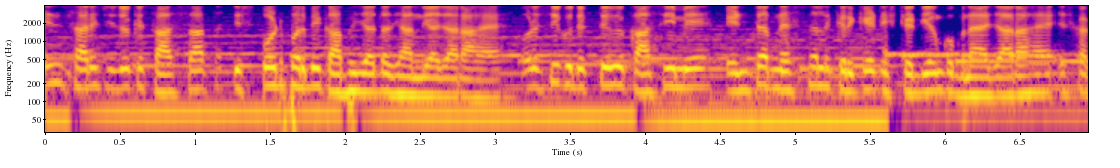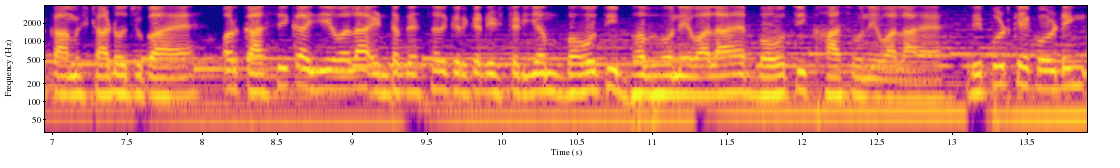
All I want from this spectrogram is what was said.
इन सारी चीज़ों के साथ साथ स्पोर्ट पर भी काफ़ी ज़्यादा ध्यान दिया जा रहा है। और इसी को देखते हुए काशी में इंटरनेशनल क्रिकेट स्टेडियम को बनाया जा रहा है। इसका काम स्टार्ट हो चुका है और काशी का ये वाला इंटरनेशनल क्रिकेट स्टेडियम बहुत ही भव्य होने वाला है, बहुत ही खास होने वाला है। रिपोर्ट के अकॉर्डिंग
